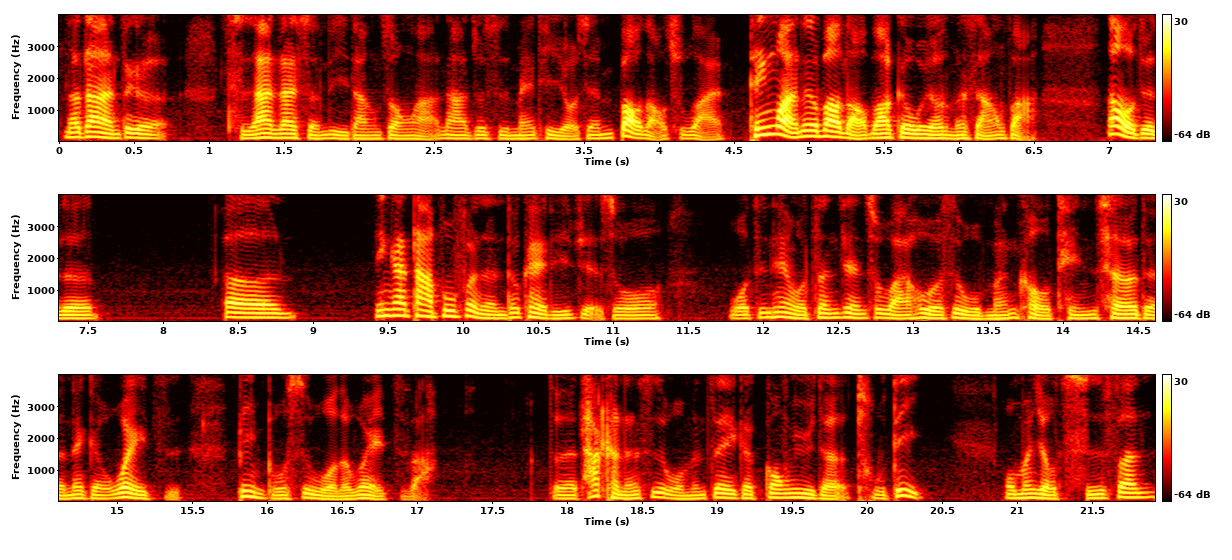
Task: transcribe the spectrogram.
那当然，这个此案在审理当中啊，那就是媒体有先报道出来。听完这个报道，不知道各位有什么想法？那我觉得，呃，应该大部分人都可以理解说，我今天我证件出来，或者是我门口停车的那个位置，并不是我的位置吧？对不对？它可能是我们这个公寓的土地，我们有持分，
